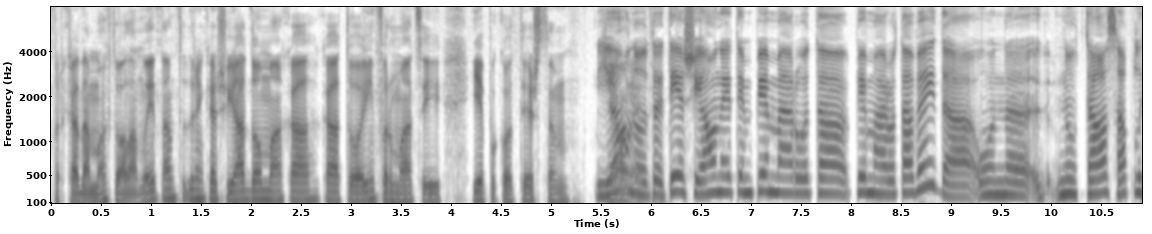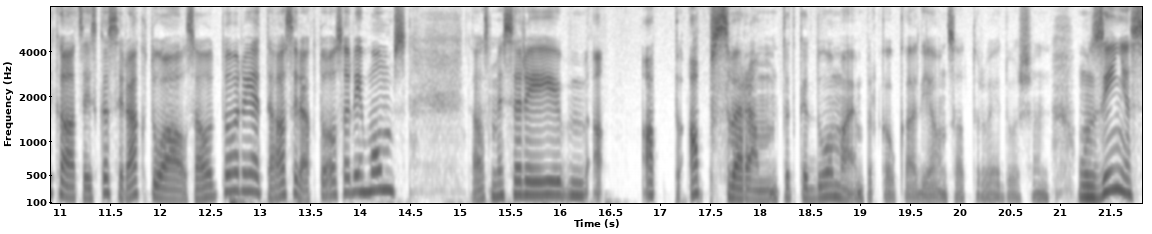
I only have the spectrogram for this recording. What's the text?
par kādām aktuālām lietām, tad vienkārši jādomā, kā, kā to informāciju iepakot tieši tam. Jā, nu, jaunietim. nu, tieši jaunietim piemērotā, piemērotā veidā. Un, eh, nu, tās aplikācijas, kas ir aktuālas auditorijai, tās ir aktuālas arī mums. Tās mēs arī ap, apsveram, tad, kad domājam par kaut kādu jaunu satura veidošanu. Un ziņas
